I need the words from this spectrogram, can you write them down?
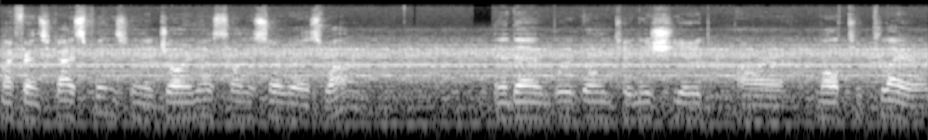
my friend Skyspin is going to join us on the server as well and then we're going to initiate our multiplayer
